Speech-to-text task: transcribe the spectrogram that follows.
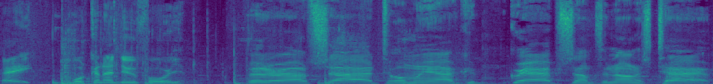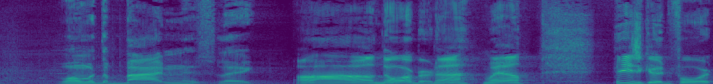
Hey, what can I do for you? Fitter outside told me I could grab something on his tab. One with the bite in his leg. Ah, Norbert, huh? Well, he's good for it.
